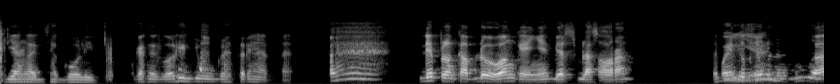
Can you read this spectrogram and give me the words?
dia nggak bisa golin. nggak ngegolin juga ternyata Dia pelengkap doang kayaknya biar 11 orang. Tapi Poin Iya. itu bener dua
